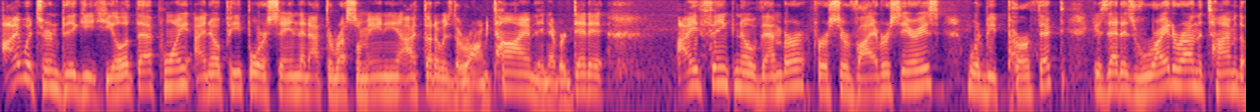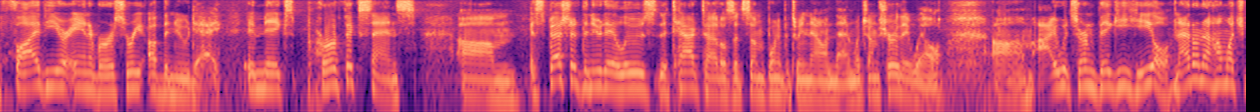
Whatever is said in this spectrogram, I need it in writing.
I would turn Big E heel at that point. I know people were saying that after WrestleMania. I thought it was the wrong time. They never did it. I think November for Survivor Series would be perfect because that is right around the time of the five year anniversary of the New Day. It makes perfect sense, um, especially if the New Day lose the tag titles at some point between now and then, which I'm sure they will. Um, I would turn Big E heel. And I don't know how much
